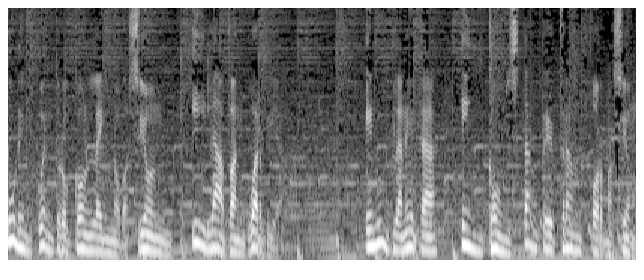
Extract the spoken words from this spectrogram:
Un encuentro con la innovación y la vanguardia. En un planeta en constante transformación.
